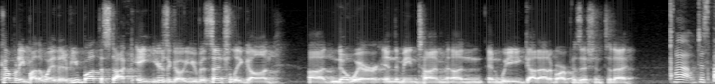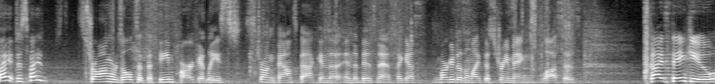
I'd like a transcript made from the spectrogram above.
company, by the way, that if you bought the stock eight years ago, you've essentially gone uh, nowhere in the meantime, and, and we got out of our position today. Wow, despite despite strong results at the theme park, at least strong bounce back in the in the business. I guess market doesn't like the streaming losses. Guys, thank you.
